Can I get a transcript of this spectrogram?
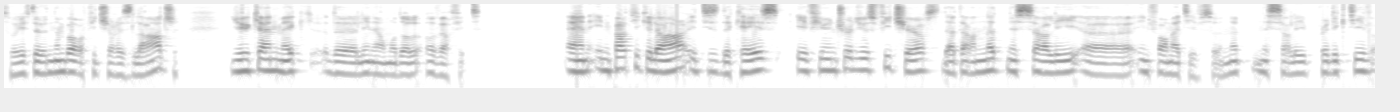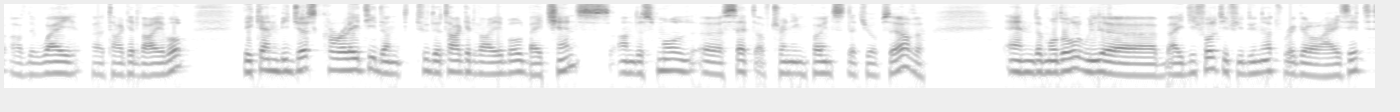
So if the number of features is large, you can make the linear model overfit. And in particular, it is the case if you introduce features that are not necessarily uh, informative, so not necessarily predictive of the Y uh, target variable. They can be just correlated on, to the target variable by chance on the small uh, set of training points that you observe. And the model will, uh, by default, if you do not regularize it,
